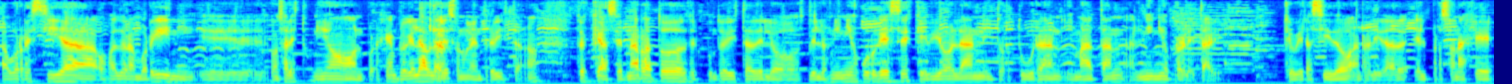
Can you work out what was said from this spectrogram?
aborrecía Osvaldo Lamborghini, eh, González Tuñón, por ejemplo, que él habla de eso en una entrevista, ¿no? Entonces, ¿qué hace? Narra todo desde el punto de vista de los, de los niños burgueses que violan y torturan y matan al niño proletario, que hubiera sido en realidad el personaje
